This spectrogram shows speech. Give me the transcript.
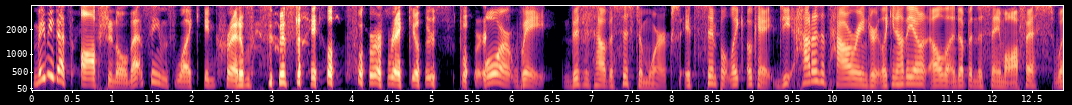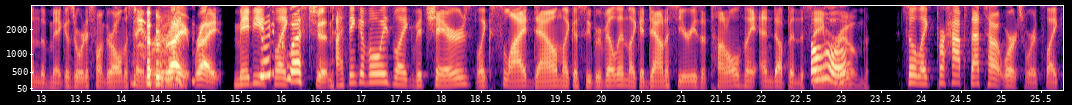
Maybe that's optional. That seems like incredibly suicidal for a regular sport. Or wait, this is how the system works. It's simple. Like, okay, do you, how does a Power Ranger like you know how they all end up in the same office when the Megazord is formed? They're all in the same room. right, right. Maybe Good it's like question. I think of always like the chairs like slide down like a supervillain, like a down a series of tunnels, and they end up in the same Oh. room. So like perhaps that's how it works, where it's like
